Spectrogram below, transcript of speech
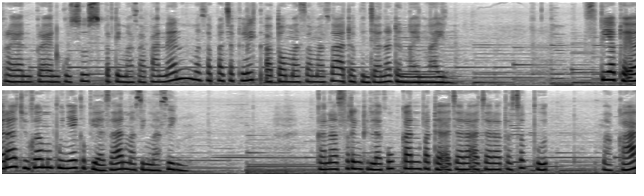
perayaan-perayaan khusus seperti masa panen, masa paceklik, atau masa-masa ada bencana dan lain-lain. Setiap daerah juga mempunyai kebiasaan masing-masing. Karena sering dilakukan pada acara-acara tersebut, maka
